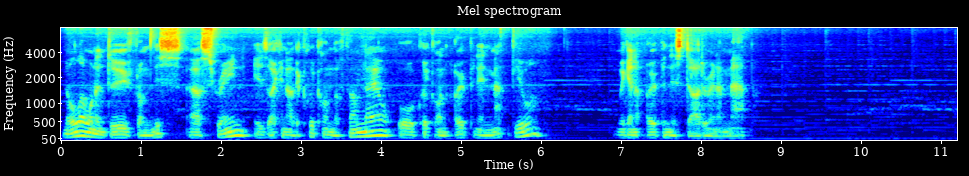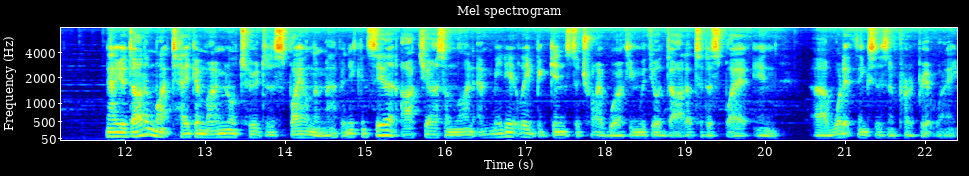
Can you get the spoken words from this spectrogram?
And all I want to do from this uh, screen is I can either click on the thumbnail or click on open in map viewer we're going to open this data in a map. Now your data might take a moment or two to display on the map and you can see that ArcGIS Online immediately begins to try working with your data to display it in uh, what it thinks is an appropriate way.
